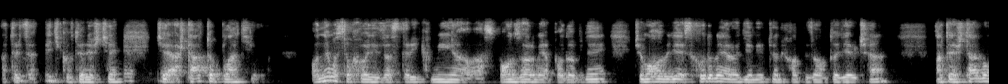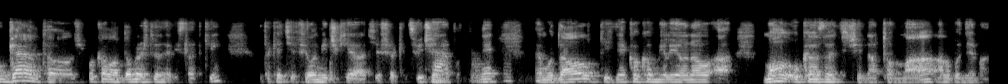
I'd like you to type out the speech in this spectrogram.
A 35 vtedy ešte. Čiže až táto platil. On nemusel chodiť za strikmi a, a sponzormi a podobne, čo mohol byť aj z chudobnej rodiny, ten chlapec alebo to devča. A ten štát mu garantoval, že pokiaľ mal dobré študijné výsledky, také tie filmičky a tie všetky cvičenia a podobne, mu dal tých niekoľko miliónov a mohol ukázať, či na to má alebo nemá.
